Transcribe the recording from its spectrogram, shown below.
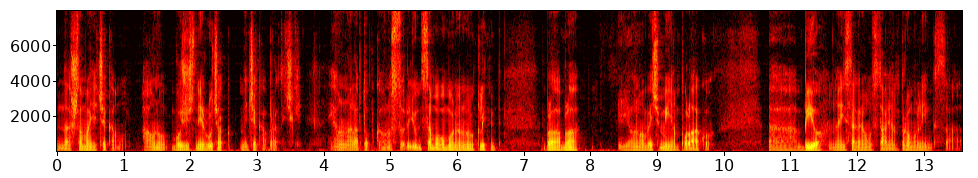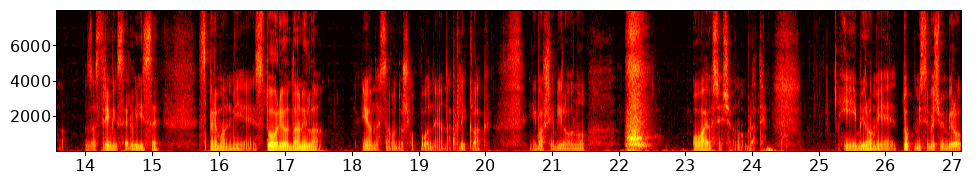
da šta manje čekamo. A ono, božićni ručak me čeka praktički. I ono na laptopu kao, ono, sorry ljudi, samo ovo moram ono klikniti, bla bla. I ono, već minjam polako bio na Instagramu stavljan promo link za, za streaming servise, spreman mi je story od Danila i onda je samo došlo podne, onda klik klak. I baš je bilo ono ovaj osjećaj ono brate. I bilo mi je top, mislim već mi je bilo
